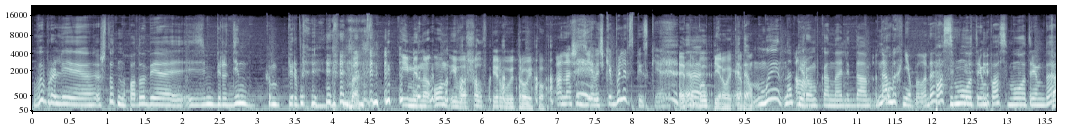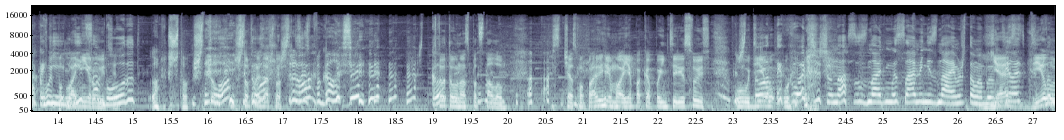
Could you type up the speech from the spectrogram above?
выбрали что-то наподобие Зимбердин Компер... Да. Именно он и вошел в первую тройку. А наши девочки были в списке? Это был Э, первый Это канал. мы на Первом канале, да. Там Ну, их не было, да? Посмотрим, посмотрим, да, Как вы какие лица планируете? будут. А, Что? Что? Что произошло? Сразу испугалась. Кто-то у нас под столом. Сейчас мы проверим, а я пока поинтересуюсь у Что дев- ты хочешь у нас узнать? Мы сами не знаем, что мы будем Я делать сделаю- в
